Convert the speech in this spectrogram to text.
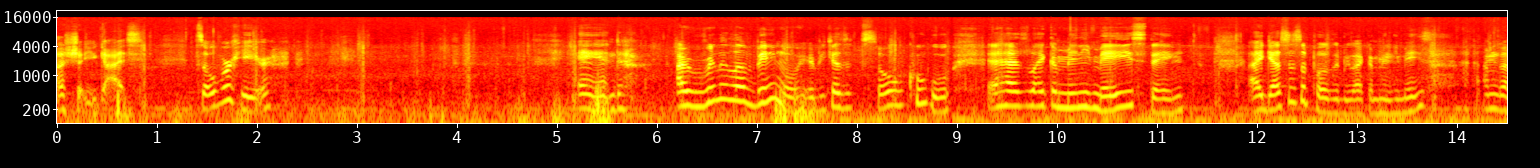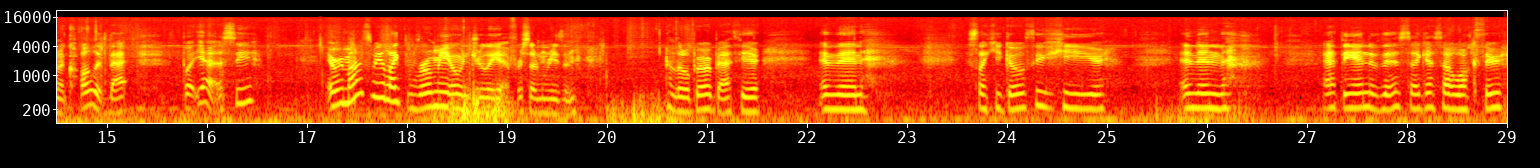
I'll show you guys. It's over here and I really love being over here because it's so cool. It has like a mini maze thing. I guess it's supposed to be like a mini maze. I'm gonna call it that. But yeah, see? It reminds me like Romeo and Juliet for some reason. A little bit of bath here. And then it's like you go through here. And then at the end of this, I guess I'll walk through.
